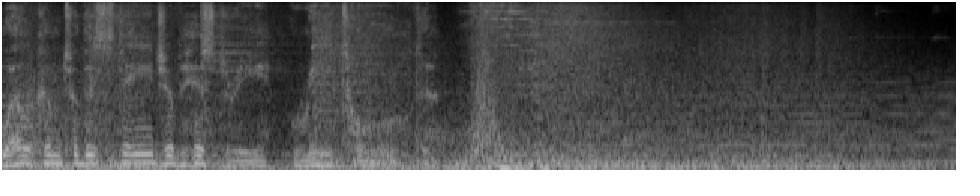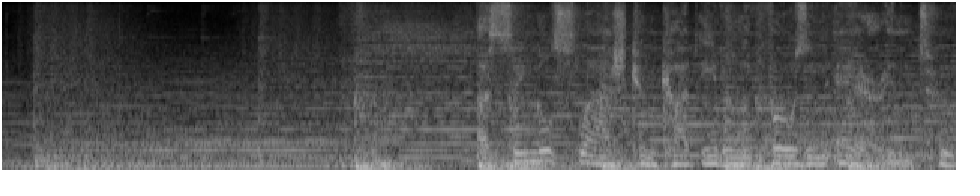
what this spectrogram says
Welcome to the stage of history retold. A single slash can cut even the frozen air in two.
